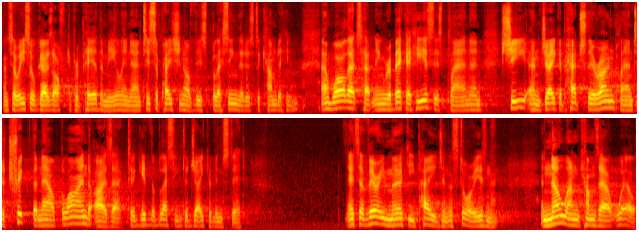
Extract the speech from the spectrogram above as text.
And so Esau goes off to prepare the meal in anticipation of this blessing that is to come to him. And while that's happening, Rebekah hears this plan, and she and Jacob hatch their own plan to trick the now blind Isaac to give the blessing to Jacob instead. It's a very murky page in the story, isn't it? And no one comes out well.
